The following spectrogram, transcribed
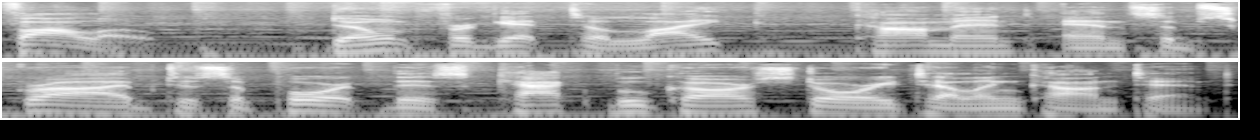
Follow. Don't forget to like, comment, and subscribe to support this Cak Bukar storytelling content.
